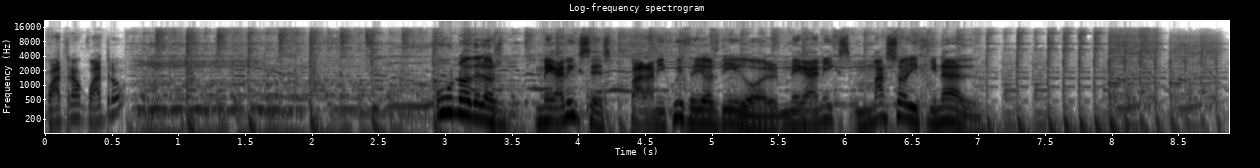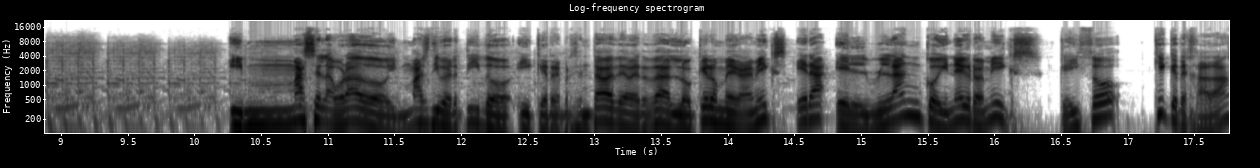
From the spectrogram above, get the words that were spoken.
4, 4 uno de los megamixes, para mi juicio, yo os digo, el megamix más original y más elaborado y más divertido y que representaba de verdad lo que era un megamix era el blanco y negro mix que hizo Kike Tejada.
